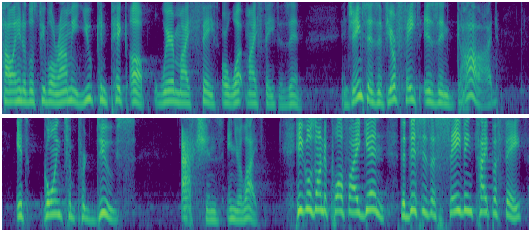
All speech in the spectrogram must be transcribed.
how I handle those people around me, you can pick up where my faith or what my faith is in. And James says if your faith is in God, it's going to produce actions in your life. He goes on to qualify again that this is a saving type of faith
